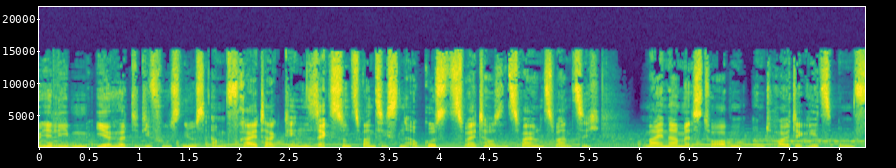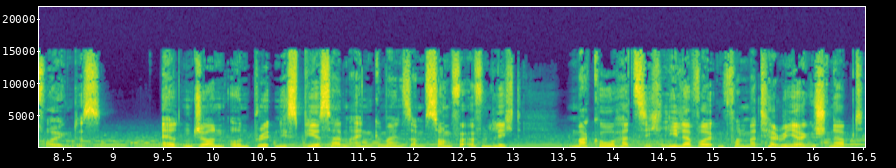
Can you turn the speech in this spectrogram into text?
ihr Lieben, ihr hört die Diffus News am Freitag, den 26. August 2022. Mein Name ist Torben und heute geht's um Folgendes. Elton John und Britney Spears haben einen gemeinsamen Song veröffentlicht. Mako hat sich Lila Wolken von Materia geschnappt.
